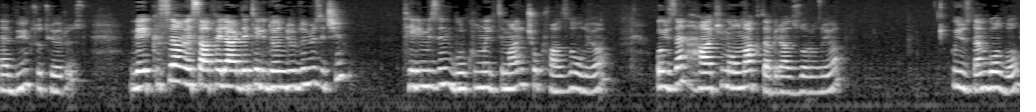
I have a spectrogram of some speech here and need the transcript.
e, büyük tutuyoruz. Ve kısa mesafelerde teli döndürdüğümüz için telimizin burkulma ihtimali çok fazla oluyor. O yüzden hakim olmak da biraz zor oluyor. O yüzden bol bol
